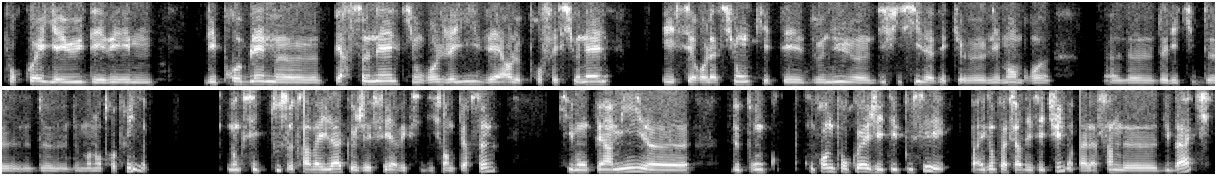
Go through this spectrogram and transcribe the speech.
Pourquoi il y a eu des, des problèmes personnels qui ont rejailli vers le professionnel et ces relations qui étaient devenues difficiles avec les membres euh, de, l'équipe de, mon entreprise. Donc c'est tout ce travail-là que j'ai fait avec ces différentes personnes qui m'ont permis euh, de comprendre pourquoi j'ai été poussé, par exemple, à faire des études à la fin du bac,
